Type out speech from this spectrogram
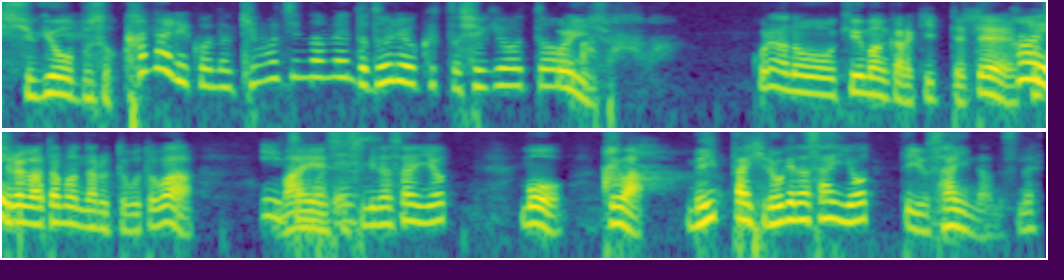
修行不足。かなりこの気持ちの面と努力と修行と。これいいでしょこれあの、9万から切ってて、はいこちらが頭になるってことは、前へ進みなさいよ。もう、では、目いっぱい広げなさいよっていうサインなんですね。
